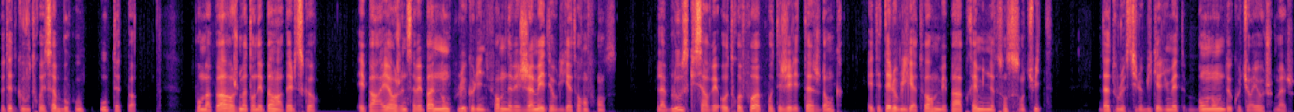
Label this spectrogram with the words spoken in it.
Peut-être que vous trouvez ça beaucoup, ou peut-être pas. Pour ma part, je m'attendais pas à un tel score. Et par ailleurs, je ne savais pas non plus que l'uniforme n'avait jamais été obligatoire en France. La blouse, qui servait autrefois à protéger les taches d'encre, était-elle obligatoire, mais pas après 1968, date où le stylo bic a dû mettre bon nombre de couturiers au chômage.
